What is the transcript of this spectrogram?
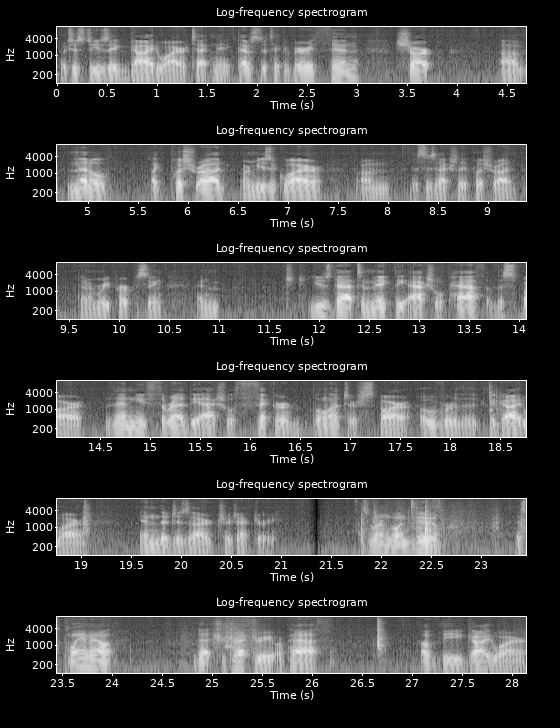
which is to use a guide wire technique. That is to take a very thin, sharp um, metal like push rod or music wire. Um, this is actually a push rod that I'm repurposing and use that to make the actual path of the spar. Then you thread the actual thicker, blunter spar over the, the guide wire in the desired trajectory. So what I'm going to do is plan out that trajectory or path of the guide wire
